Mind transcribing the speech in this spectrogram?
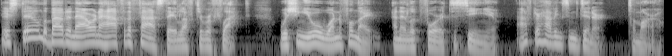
there's still about an hour and a half of the fast day left to reflect. Wishing you a wonderful night, and I look forward to seeing you after having some dinner tomorrow.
